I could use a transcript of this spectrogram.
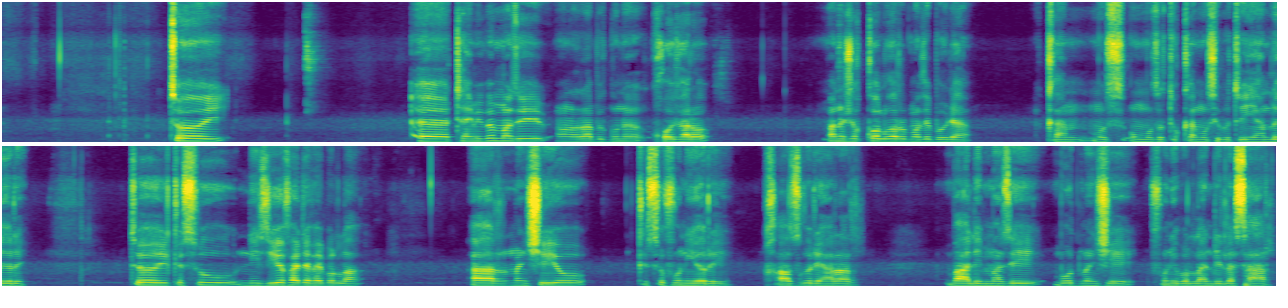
توي টাইমিবার মাঝে ওনারা বেগুনে খৈ ফারো মানুষ কলগর মাঝে বইরা কান মুস উম্মত তুকান মুসিবত ইয়ান লইরে তো কিছু নিজেও ফায়দা পাই বললা। আর মানুষেও কিছু ফুনিয়রে খাস করে আর বালিম মাঝে বহুত মানুষে ফুনি বললান দিলা সার।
